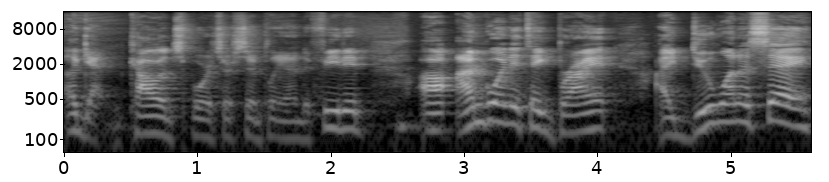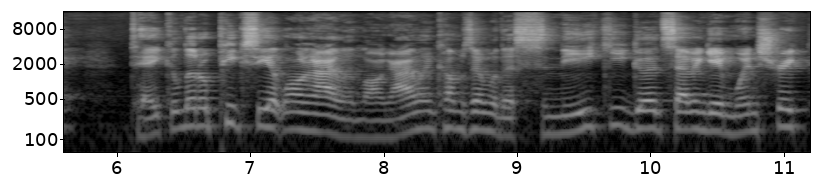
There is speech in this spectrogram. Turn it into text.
again, college sports are simply undefeated. Uh, I'm going to take Bryant. I do want to say, take a little peek see at Long Island. Long Island comes in with a sneaky good seven game win streak,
